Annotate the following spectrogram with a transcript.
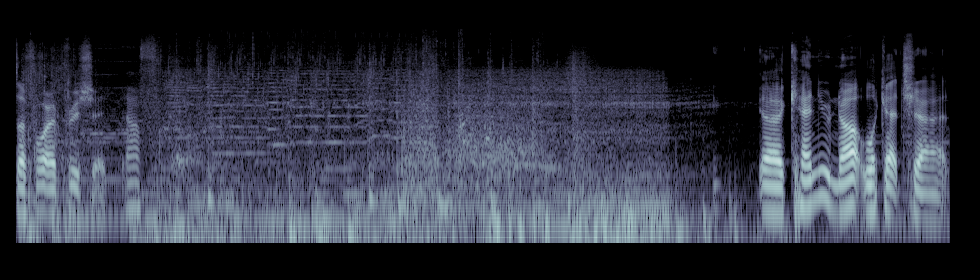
Alt F4, I appreciate. Oh. Uh, can you not look at chat?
